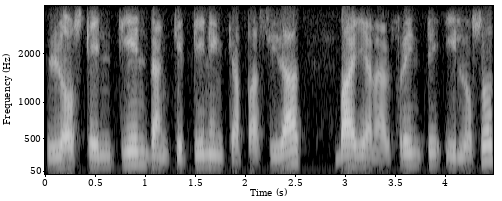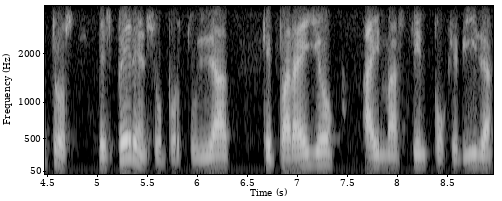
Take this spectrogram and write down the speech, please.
los que entiendan que tienen capacidad vayan al frente y los otros esperen su oportunidad, que para ello hay más tiempo que vida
